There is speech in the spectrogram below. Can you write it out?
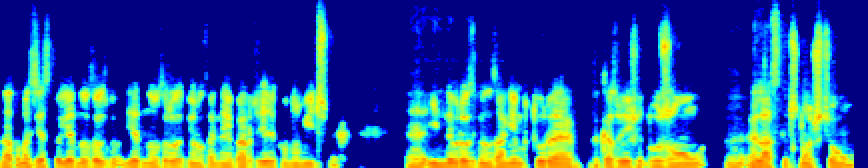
natomiast jest to jedno z, jedno z rozwiązań najbardziej ekonomicznych. E, innym rozwiązaniem, które wykazuje się dużą elastycznością,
